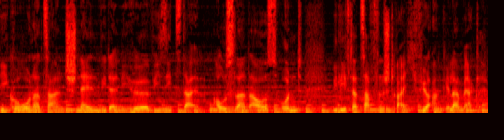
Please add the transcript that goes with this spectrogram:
Die Corona-Zahlen schnellen wieder in die Höhe. Wie sieht es da im Ausland aus? Und wie lief der Zapfenstreich für Angela Merkel?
